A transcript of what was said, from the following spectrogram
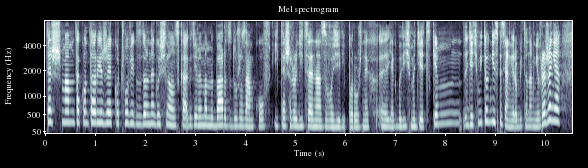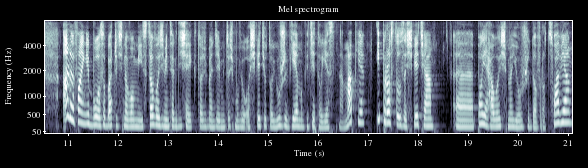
też mam taką teorię, że jako człowiek z Dolnego Śląska, gdzie my mamy bardzo dużo zamków i też rodzice nas wozili po różnych, e, jak byliśmy dzieckiem, dziećmi, to niespecjalnie robi to na mnie wrażenie, ale fajnie było zobaczyć nową miejscowość, więc jak dzisiaj ktoś będzie mi coś mówił o świeciu, to już wiem, gdzie to jest na mapie. I prosto ze świecia e, pojechałyśmy już do Wrocławia.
